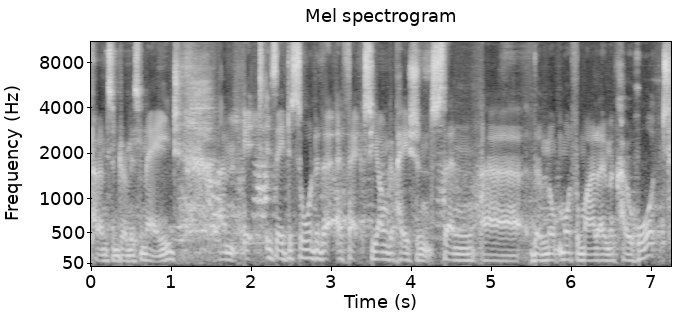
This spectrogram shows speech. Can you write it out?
POEMS syndrome is made. Um, it is a disorder that affects younger patients than uh, the multiple myeloma cohort,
